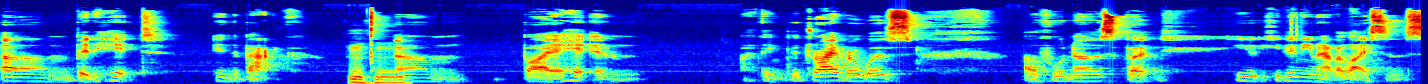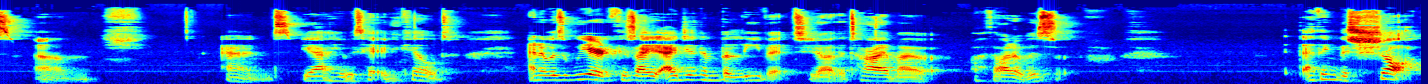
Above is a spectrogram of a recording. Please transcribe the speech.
um, been hit in the back Mhm. um, by a hit, and I think the driver was, oh, who knows, but he he didn't even have a license. Um, and yeah, he was hit and killed. And it was weird because I, I didn't believe it. You know, at the time, I I thought it was. I think the shock.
